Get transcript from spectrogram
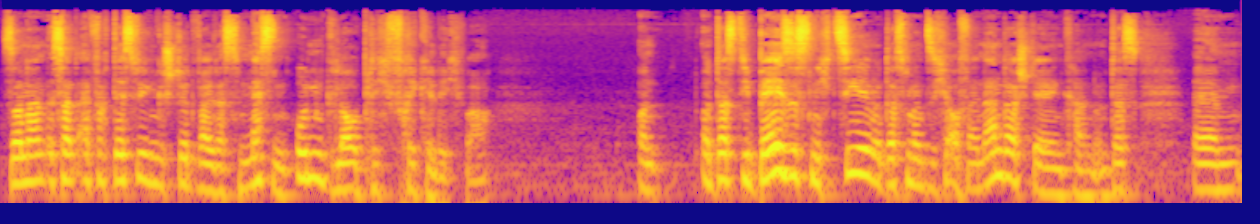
sondern es hat einfach deswegen gestört, weil das Messen unglaublich frickelig war. Und, und dass die Bases nicht zielen und dass man sich aufeinander stellen kann und dass ähm,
